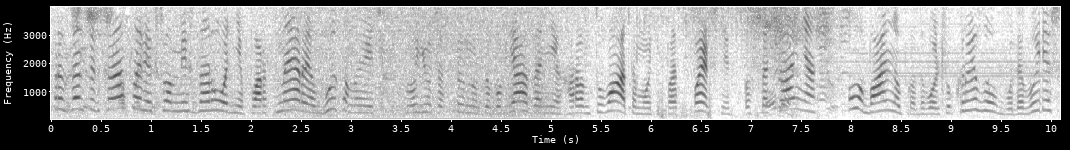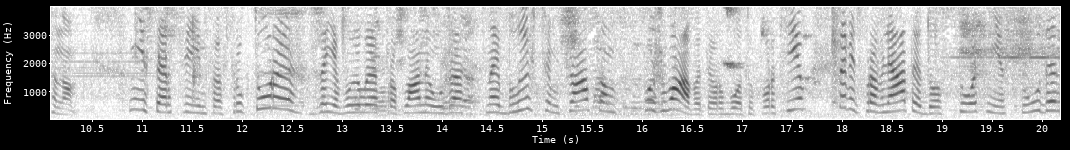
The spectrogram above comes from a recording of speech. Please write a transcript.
Президент підкреслив, якщо міжнародні партнери виконують свою частину зобов'язань і гарантуватимуть безпечність постачання, глобальну продовольчу кризу буде вирішено. Міністерстві інфраструктури заявили про плани уже найближчим часом пожвавити роботу портів та відправляти до сотні суден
